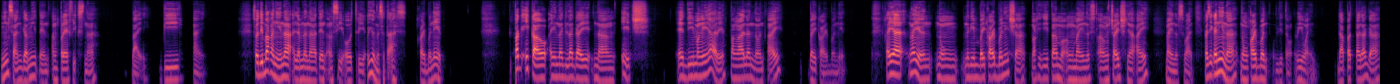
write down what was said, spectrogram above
minsan gamitin ang prefix na by. Bi. So, di ba kanina, alam na natin ang CO3, o yun, nasa taas, carbonate. Pag ikaw ay naglagay ng H, eh di mangyayari, pangalan nun ay bicarbonate. Kaya ngayon, nung naging bicarbonate siya, makikita mo ang minus, ang charge niya ay minus 1. Kasi kanina, nung carbon, dito, rewind. Dapat talaga,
